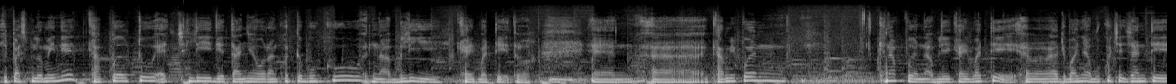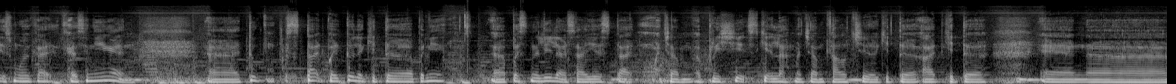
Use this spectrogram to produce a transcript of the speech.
lepas 10 minit couple tu actually dia tanya orang kota buku nak beli kain batik tu hmm. and uh, kami pun kenapa nak beli kain batik? Uh, ada banyak buku cantik-cantik semua kat, kat sini kan? Uh, tu start pada itulah kita apa ni uh, personally lah saya start macam appreciate sikit lah macam culture kita art kita. And uh,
